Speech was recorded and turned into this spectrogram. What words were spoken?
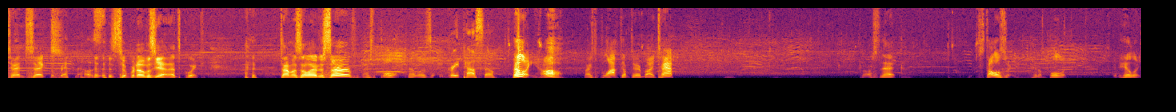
10 6. Ram Supernovas, yeah, that's quick. Thomas Ailara to serve. Nice bullet. That was a great pass though. Hilley. Oh, nice block up there by Tapp. Cross net. Stalzer hit a bullet at Hilley.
